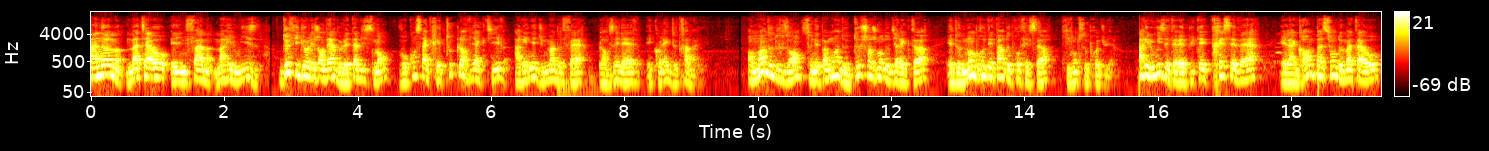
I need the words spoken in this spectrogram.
Un homme, Matao, et une femme, Marie-Louise, deux figures légendaires de l'établissement, vont consacrer toute leur vie active à régner d'une main de fer leurs élèves et collègues de travail. En moins de 12 ans, ce n'est pas moins de deux changements de directeur et de nombreux départs de professeurs qui vont se produire. Marie-Louise était réputée très sévère et la grande passion de Matao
